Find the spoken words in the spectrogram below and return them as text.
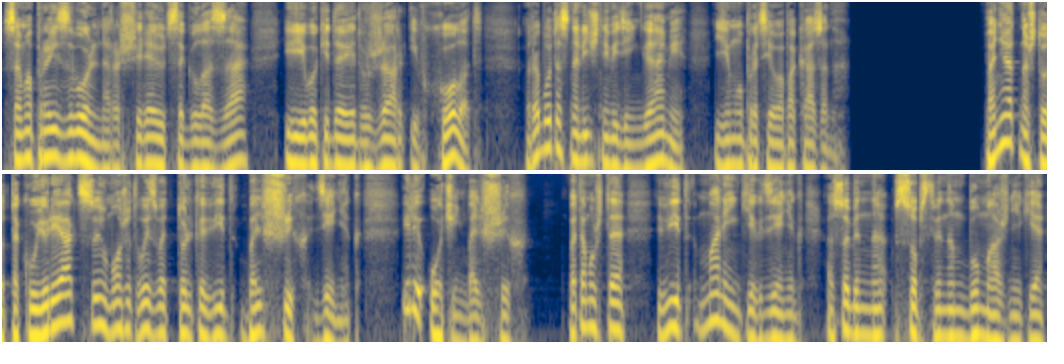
самопроизвольно расширяются глаза и его кидает в жар и в холод, работа с наличными деньгами ему противопоказана. Понятно, что такую реакцию может вызвать только вид больших денег или очень больших, потому что вид маленьких денег, особенно в собственном бумажнике,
